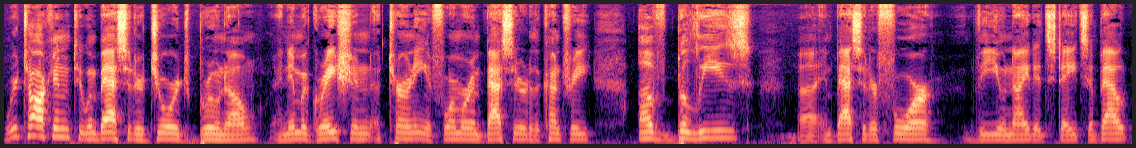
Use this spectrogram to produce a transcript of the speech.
We're talking to Ambassador George Bruno, an immigration attorney and former ambassador to the country of Belize, uh, ambassador for the United States about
